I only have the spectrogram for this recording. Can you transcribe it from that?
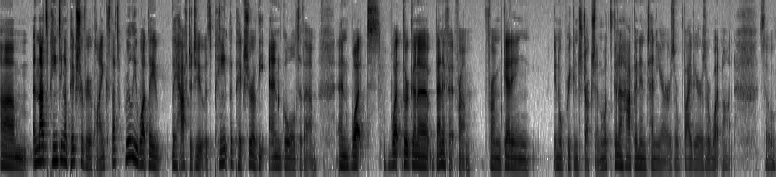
Um, and that's painting a picture for your client because that's really what they they have to do is paint the picture of the end goal to them and what what they're gonna benefit from from getting you know pre-construction? What's gonna happen in 10 years or five years or whatnot? So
